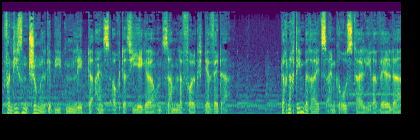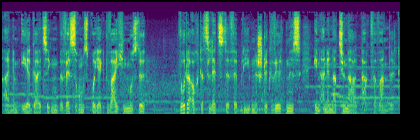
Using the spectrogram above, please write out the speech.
Von diesen Dschungelgebieten lebte einst auch das Jäger- und Sammlervolk der Wedder. Doch nachdem bereits ein Großteil ihrer Wälder einem ehrgeizigen Bewässerungsprojekt weichen musste, wurde auch das letzte verbliebene Stück Wildnis in einen Nationalpark verwandelt.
